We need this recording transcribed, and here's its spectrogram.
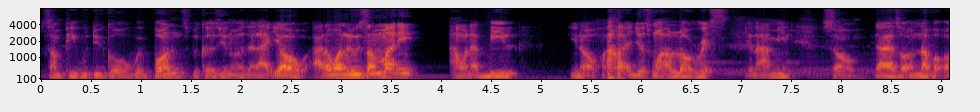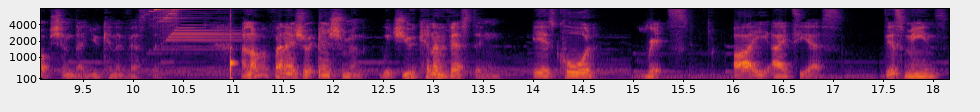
some people do go with bonds because you know they're like, yo, I don't want to lose some money. I want to be, you know, I just want a low risk. You know what I mean? So that is another option that you can invest in. Another financial instrument which you can invest in is called REITs. R-E-I-T-S. This means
